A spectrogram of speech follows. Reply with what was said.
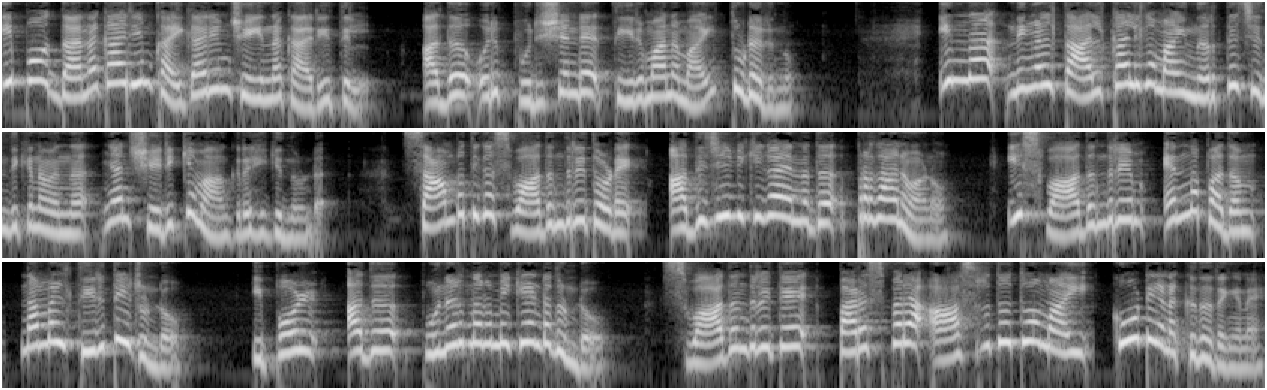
ഇപ്പോ ധനകാര്യം കൈകാര്യം ചെയ്യുന്ന കാര്യത്തിൽ അത് ഒരു പുരുഷന്റെ തീരുമാനമായി തുടരുന്നു. ഇന്ന് നിങ്ങൾ താൽക്കാലികമായി നിർത്തി ചിന്തിക്കണമെന്ന് ഞാൻ ശരിക്കും ആഗ്രഹിക്കുന്നുണ്ട്. സാമ്പത്തിക സ്വാതന്ത്ര്യത്തോടെ അതിജീവിക്കുക എന്നത് പ്രധാനമാണോ? ഈ സ്വാതന്ത്ര്യം എന്ന പദം നമ്മൾ തിരുത്തിയിട്ടുണ്ടോ? ഇപ്പോൾ അത് പുനർനിർമ്മിക്കേണ്ടതുണ്ടോ? സ്വാതന്ത്ര്യത്തെ പരസ്പര ആശ്രിതത്വമായി കൂട്ടിയിണക്കുന്നതെങ്ങനെ?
